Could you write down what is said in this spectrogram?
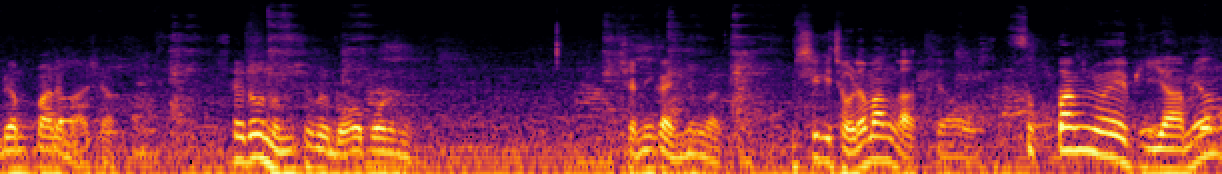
면발의 맛이야. 새로운 음식을 먹어보는 재미가 있는 것 같아요. 음식이 저렴한 것 같아요. 숙박료에 비하면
